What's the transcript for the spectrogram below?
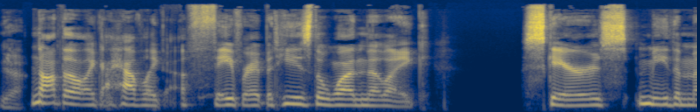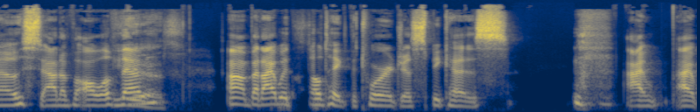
Yeah. not that like i have like a favorite but he's the one that like scares me the most out of all of them uh, but I would still take the tour just because I I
